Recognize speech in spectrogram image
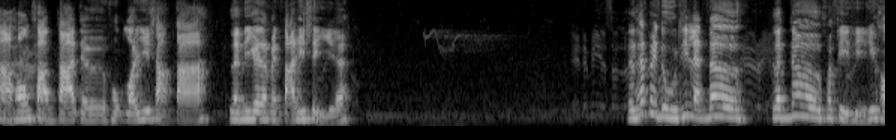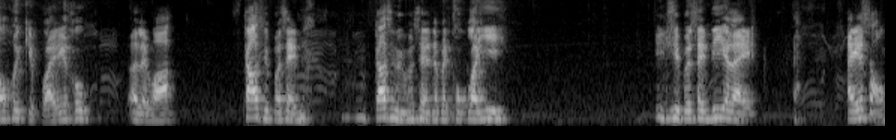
หาห้องสามตาเจอพกร้อยยี่สามตา และนี่ก็จะเป็นตาที่สี่นะแต่ถ้าไปดูที่แรดเดอร์แรดเดอร์สถิติที่เขาเคยเก็บไว้เขาอะไรวะเก้าสิบเปอร์เซ็นต์เก้าสิบเปอร์เซ็นต์จะเป็นพกร้อยยี่อีกสิบเปอร์เซ็นต์ที่อะไรไอเอสสอง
